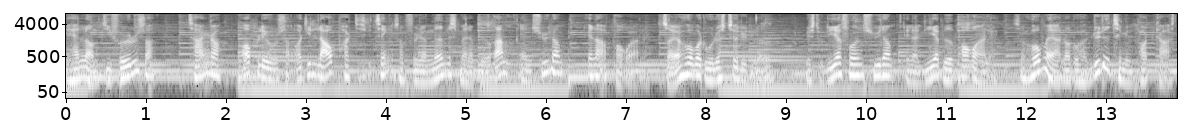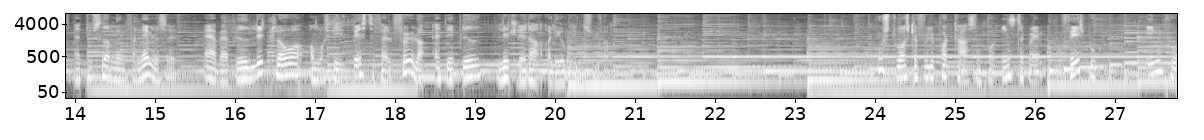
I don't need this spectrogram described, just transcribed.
Det handler om de følelser, tanker, oplevelser og de lavpraktiske ting, som følger med, hvis man er blevet ramt af en sygdom eller er pårørende. Så jeg håber, du har lyst til at lytte med. Hvis du lige har fået en sygdom eller lige er blevet pårørende, så håber jeg, når du har lyttet til min podcast, at du sidder med en fornemmelse af at være blevet lidt klogere og måske i bedste fald føler, at det er blevet lidt lettere at leve med din sygdom. Husk, du også kan følge podcasten på Instagram og på Facebook. Inde på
